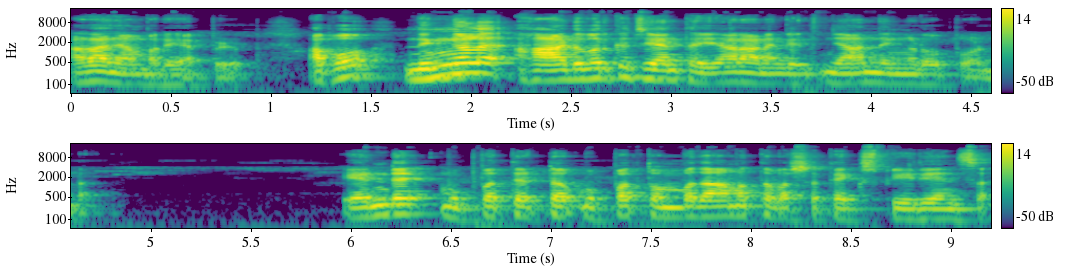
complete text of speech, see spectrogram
അതാ ഞാൻ പറയാം എപ്പോഴും. അപ്പോൾ നിങ്ങൾ ഹാർഡ് വർക്ക് ചെയ്യാൻ തയ്യാറാണെങ്കിൽ ഞാൻ നിങ്ങളുടെ ഒപ്പം ഉണ്ട് എന്റെ മുപ്പത്തെട്ട് മുപ്പത്തൊമ്പതാമത്തെ വർഷത്തെ എക്സ്പീരിയൻസ്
